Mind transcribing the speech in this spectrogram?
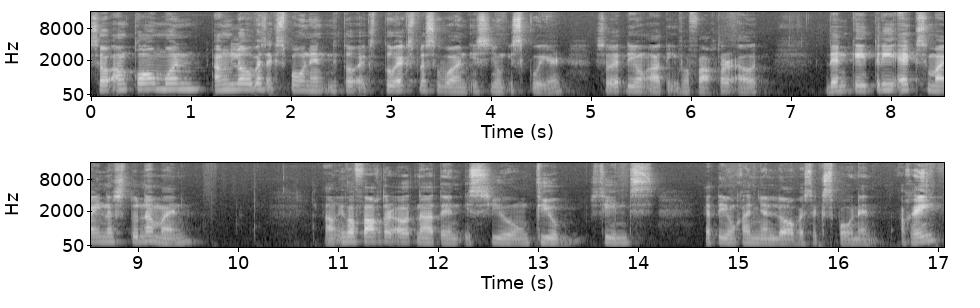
So, ang common, ang lowest exponent nito, 2x plus 1 is yung square. So, ito yung ating ifa-factor out. Then, kay 3x minus 2 naman, ang ifa-factor out natin is yung cube since ito yung kanyang lowest exponent. Okay?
